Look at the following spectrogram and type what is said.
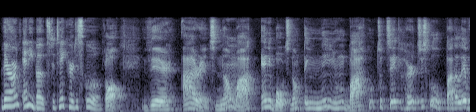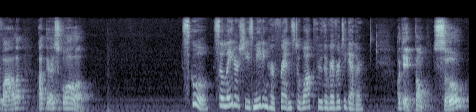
There aren't any boats to take her to school. Ó, there aren't, não há any boats, não tem nenhum barco to take her to school, para levá-la até a escola. School, so later she's meeting her friends to walk through the river together. Ok, então, so,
